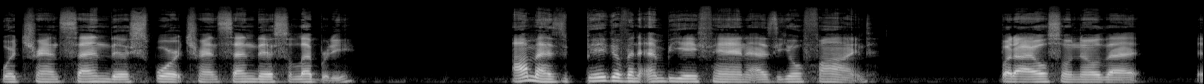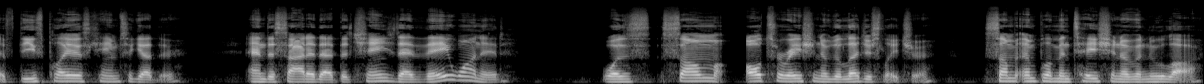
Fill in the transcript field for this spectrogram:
would transcend their sport, transcend their celebrity. I'm as big of an NBA fan as you'll find. But I also know that if these players came together and decided that the change that they wanted was some alteration of the legislature, some implementation of a new law.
